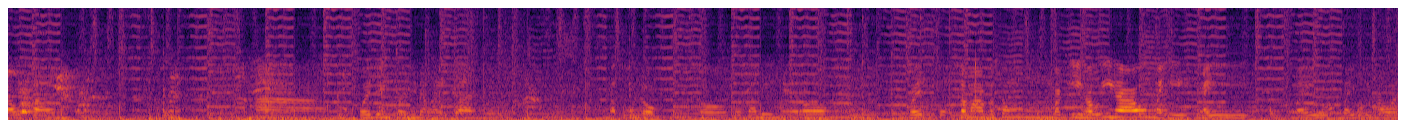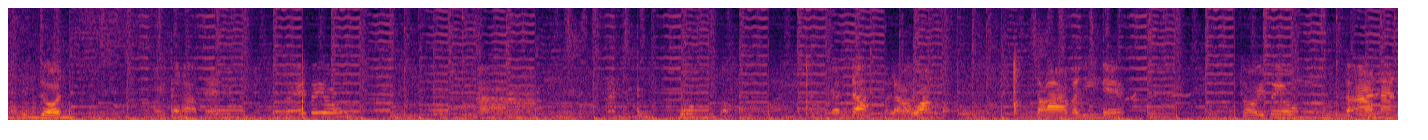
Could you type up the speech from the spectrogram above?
3,000 ah pwedeng pwede na kayo dyan matulog. So totally merong pwede, sa mga gustong mag-ihaw-ihaw, may may may may ihawan din doon. Makita natin. So ito loob nito. Maganda, malawak, saka malinis. So ito yung daanan.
